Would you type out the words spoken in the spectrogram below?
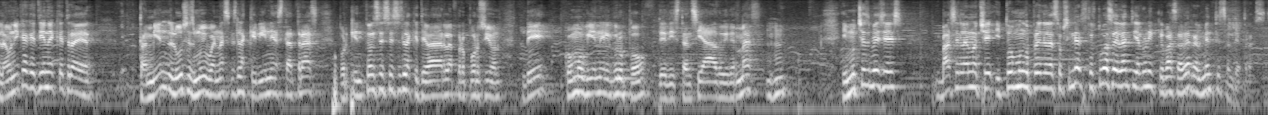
la única que tiene que traer también luces muy buenas es la que viene hasta atrás, porque entonces esa es la que te va a dar la proporción de cómo viene el grupo de distanciado y demás. Y muchas veces vas en la noche y todo el mundo prende las auxiliares, entonces tú vas adelante y el único que vas a ver realmente es el de atrás.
